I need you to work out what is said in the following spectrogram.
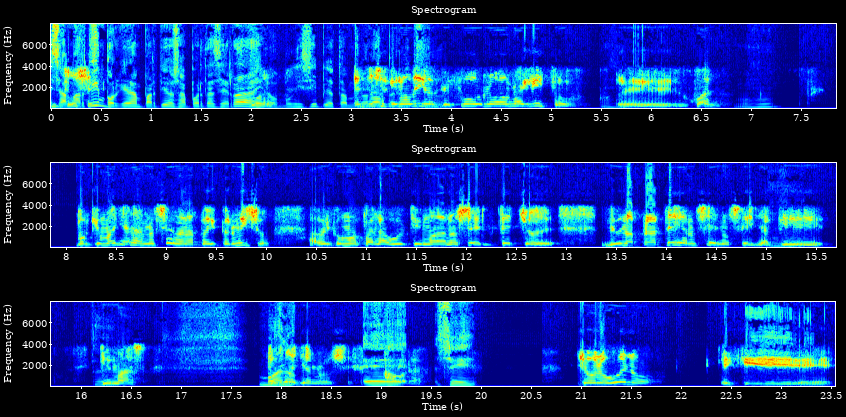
San Martín, porque eran partidos a puertas cerradas y los municipios también. Entonces que no digan que el fútbol no, hay listo, eh, Juan porque mañana, no sé, van a pedir permiso a ver cómo está la última, no sé, el techo de, una platea, no sé, no sé, ya que, ¿qué más? Bueno, yo no lo sé. Eh, Ahora, sí. yo lo bueno es que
